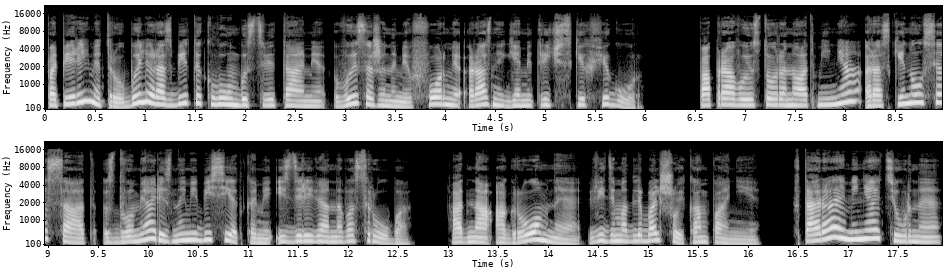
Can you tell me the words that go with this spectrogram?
По периметру были разбиты клумбы с цветами, высаженными в форме разных геометрических фигур. По правую сторону от меня раскинулся сад с двумя резными беседками из деревянного сруба. Одна огромная, видимо, для большой компании, вторая миниатюрная,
